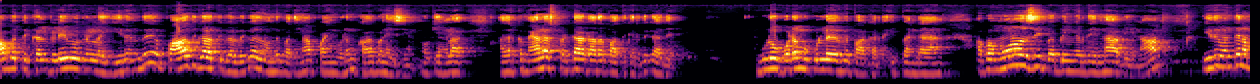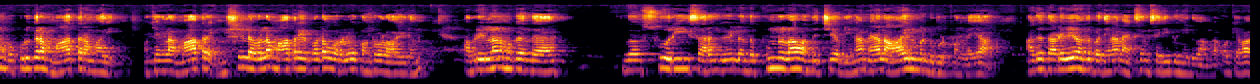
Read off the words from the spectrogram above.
ஆபத்துக்கள் விளைவுகளில் இருந்து பாதுகாத்துக்கிறதுக்கு அது வந்து பார்த்திங்கன்னா பயன்படும் கார்பனேசியம் ஓகேங்களா? அதற்கு மேலே ஸ்ப்ரெட் ஆகாத பார்த்துக்கிறதுக்கு அது. இவ்வளோ உடம்புக்குள்ளே இருந்து பார்க்கறது இப்போ இந்த அப்போ மோனோசிப் அப்படிங்கிறது என்ன அப்படின்னா இது வந்து நமக்கு கொடுக்குற மாத்திரை மாதிரி. ஓகேங்களா? மாத்திரை இனிஷியல் லெவலில் மாத்திரையை போட்டால் ஓரளவு கண்ட்ரோல் ஆகிடும் அப்படிலாம் நமக்கு இந்த இந்த சூரி சரங்கு இல்லை இந்த புண்ணுலாம் வந்துச்சு அப்படின்னா மேலே ஆயில்மெண்ட் கொடுப்போம் இல்லையா? அது தடவே வந்து பார்த்திங்கன்னா மேக்ஸிமம் சரி பண்ணிவிடுவாங்க ஓகேவா?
